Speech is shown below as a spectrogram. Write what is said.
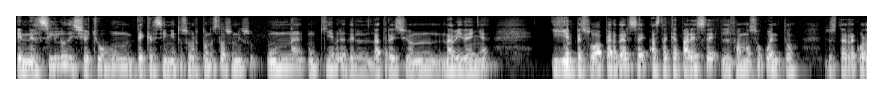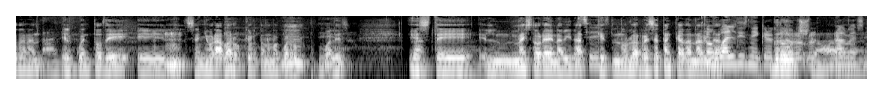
En el siglo XVIII hubo un decrecimiento, sobre todo en Estados Unidos, una- un quiebre de la tradición navideña y empezó a perderse hasta que aparece el famoso cuento, si ustedes recordarán, Ah, el cuento de el señor Ávaro, que ahorita no me acuerdo Mm. cuál es. Este, el- una historia de Navidad Sí. que nos la recetan cada Navidad. Con Walt Disney, creo Grudge, que ¿no? algo así.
